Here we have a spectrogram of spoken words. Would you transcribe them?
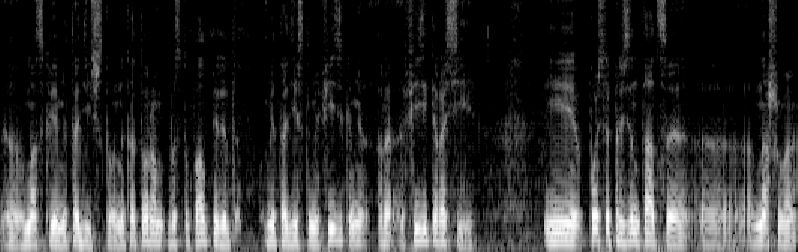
э, в Москве методического, на котором выступал перед методистами-физиками физики России – и после презентации э, нашего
